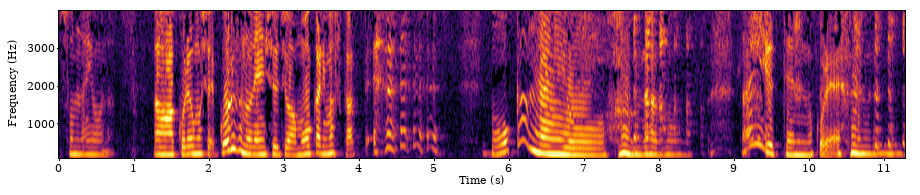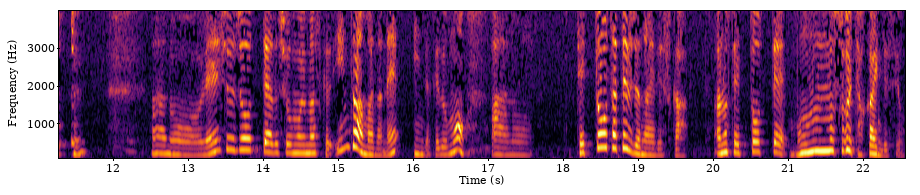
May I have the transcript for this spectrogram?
そんなような。ああ、これ面白い。ゴルフの練習場は儲かりますかって。儲かんないよ。何言ってんのこれ。あの、練習場って私思いますけど、インドはまだね、いいんだけども、あの、鉄塔を建てるじゃないですか。あの鉄塔ってものすごい高いんですよ。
